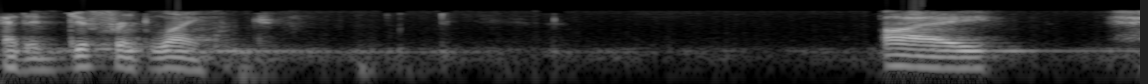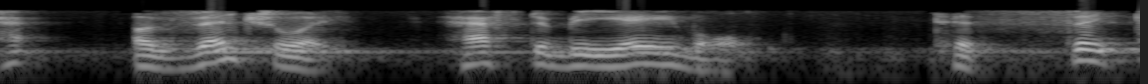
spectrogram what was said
and a different language. I ha- eventually have to be able to think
